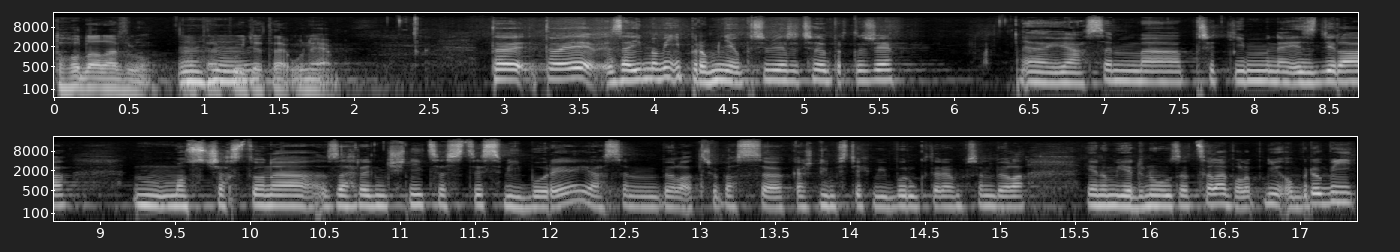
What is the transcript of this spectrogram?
tohodle levelu na té mm-hmm. půdě té unie. To je, to je zajímavý i pro mě, upřímně řečeno, protože eh, já jsem eh, předtím nejezdila moc často na zahraniční cesty s výbory. Já jsem byla třeba s každým z těch výborů, kterým jsem byla jenom jednou za celé volební období.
